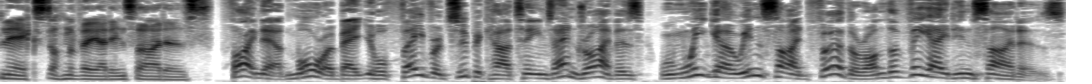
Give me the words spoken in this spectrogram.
next on the V8 Insiders. Find out more about your favourite supercar teams and drivers when we go inside further on the V8 Insiders.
